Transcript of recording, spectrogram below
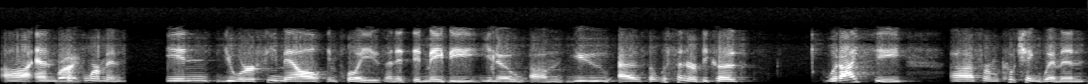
uh, and right. performance in your female employees, and it, it may be you know um, you as the listener because what I see uh, from coaching women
